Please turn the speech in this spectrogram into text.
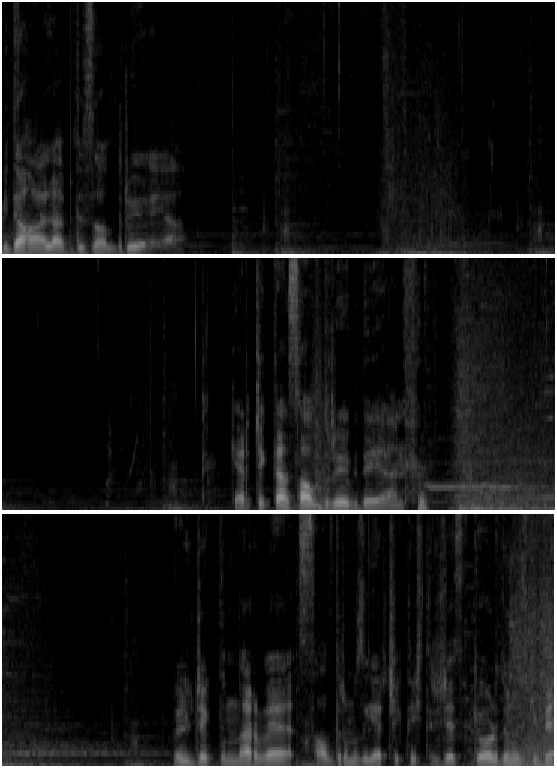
Bir de hala bir de saldırıyor ya. Gerçekten saldırıyor bir de yani. Ölecek bunlar ve saldırımızı gerçekleştireceğiz. Gördüğünüz gibi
